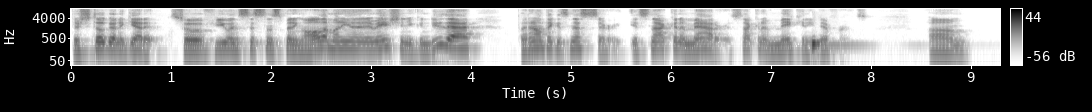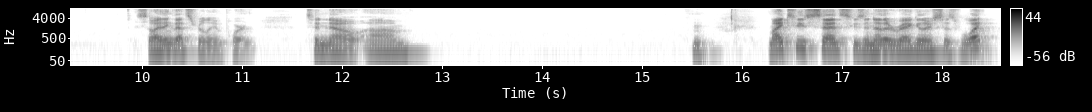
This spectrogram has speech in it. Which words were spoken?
They're still gonna get it. So if you insist on spending all that money on animation, you can do that, but I don't think it's necessary. It's not gonna matter. It's not gonna make any difference. Um, so I think that's really important to know. Um, hmm. My two cents, who's another regular, says, What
